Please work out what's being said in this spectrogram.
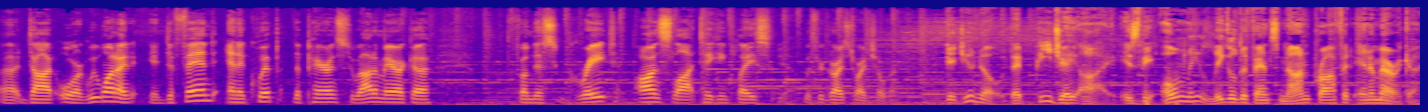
uh, org. We want to defend and equip the parents throughout America from this great onslaught taking place with regards to our children. Did you know that PJI is the only legal defense nonprofit in America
